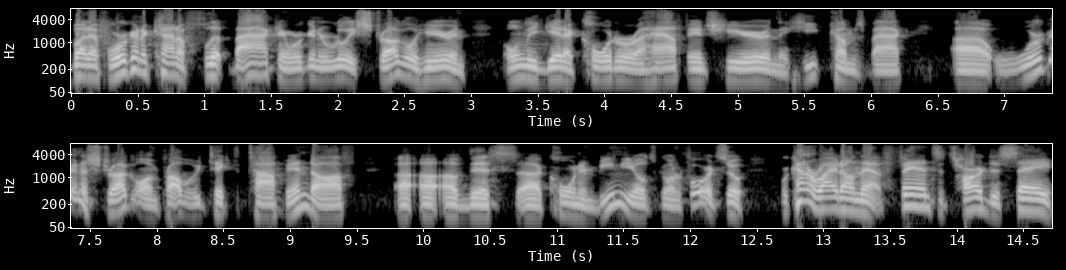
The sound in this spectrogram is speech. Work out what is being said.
But if we're going to kind of flip back and we're going to really struggle here and only get a quarter or a half inch here and the heat comes back, uh, we're going to struggle and probably take the top end off uh, uh of this uh, corn and bean yields going forward. So we're kind of right on that fence. It's hard to say,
